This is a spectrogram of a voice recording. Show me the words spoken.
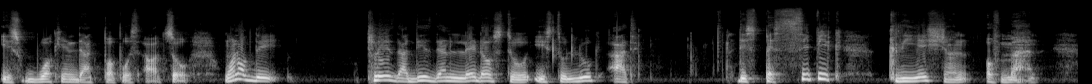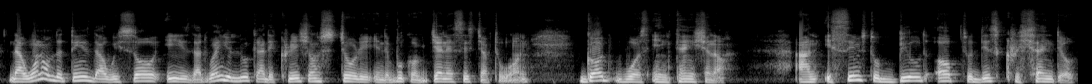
is working that purpose out. So, one of the place that this then led us to is to look at the specific creation of man. Now, one of the things that we saw is that when you look at the creation story in the book of Genesis, chapter 1, God was intentional. And it seems to build up to this crescendo,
